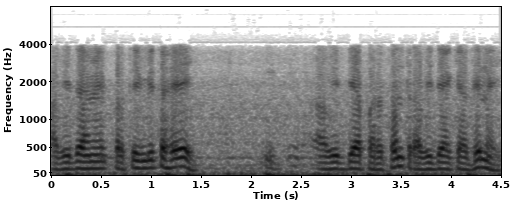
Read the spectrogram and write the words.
अविद्या में प्रतिबिंबित है। अविद्या परतंत्र, अविद्या के अधीन है।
